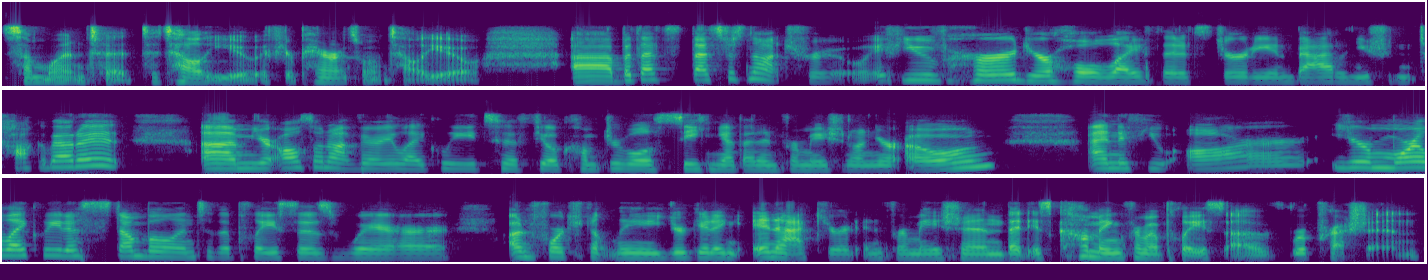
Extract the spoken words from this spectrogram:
someone to to tell you if your parents won't tell you. Uh, but that's that's just not true. If you've heard your whole life that it's dirty and bad and you shouldn't talk about it, um, you're also not very likely to feel comfortable seeking out that information on your own. And if you are, you're more likely to stumble into the places where, unfortunately, you're getting inaccurate information that is coming from a place of repression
